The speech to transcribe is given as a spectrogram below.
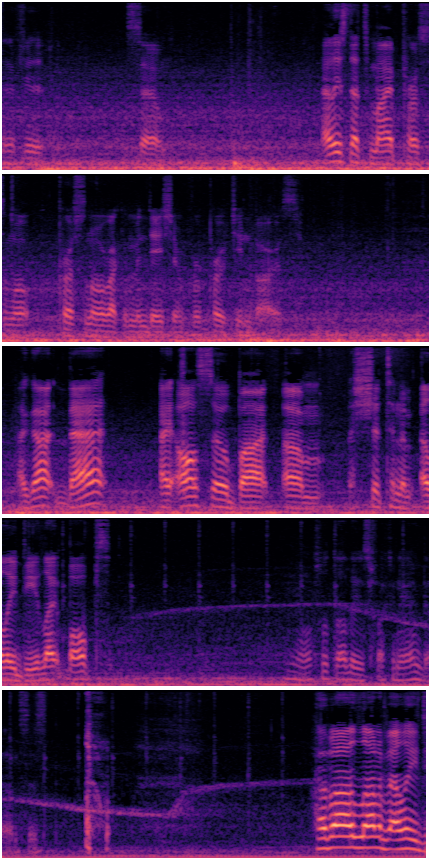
And if you, so, at least that's my personal personal recommendation for protein bars. I got that. I also bought um, a shit ton of LED light bulbs What's with all these fucking ambulances? How about a lot of LED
